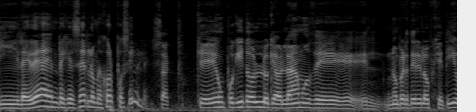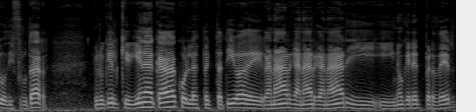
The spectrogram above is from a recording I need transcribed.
y la idea es envejecer lo mejor posible. Exacto, que es un poquito lo que hablábamos de no perder el objetivo, disfrutar. Yo creo que el que viene acá con la expectativa de ganar, ganar, ganar y, no querer perder,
